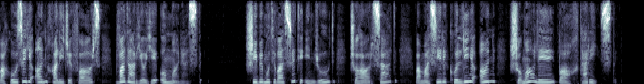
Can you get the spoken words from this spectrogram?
و حوزه آن خلیج فارس و دریای عمان است. شیب متوسط این رود چهارصد و مسیر کلی آن شمال باختری است.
